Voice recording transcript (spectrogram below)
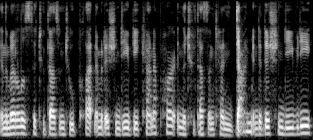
In the middle is the 2002 Platinum Edition DVD counterpart and the 2010 Diamond Edition DVD.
